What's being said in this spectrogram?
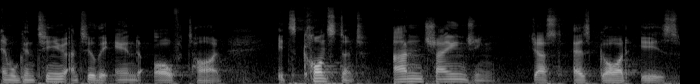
and will continue until the end of time. It's constant, unchanging, just as God is.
